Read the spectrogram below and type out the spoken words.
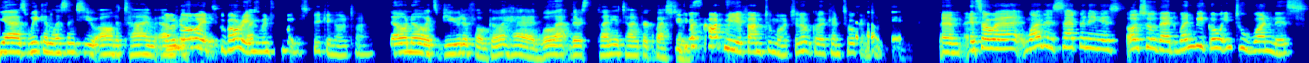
Yes, we can listen to you all the time. Um, oh no, it's boring when somebody's speaking all the time. No, no, it's beautiful. Go ahead. We'll there's plenty of time for questions. You just caught me if I'm too much, you know, because I can talk. And okay. Um, and so uh, what is happening is also that when we go into oneness,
